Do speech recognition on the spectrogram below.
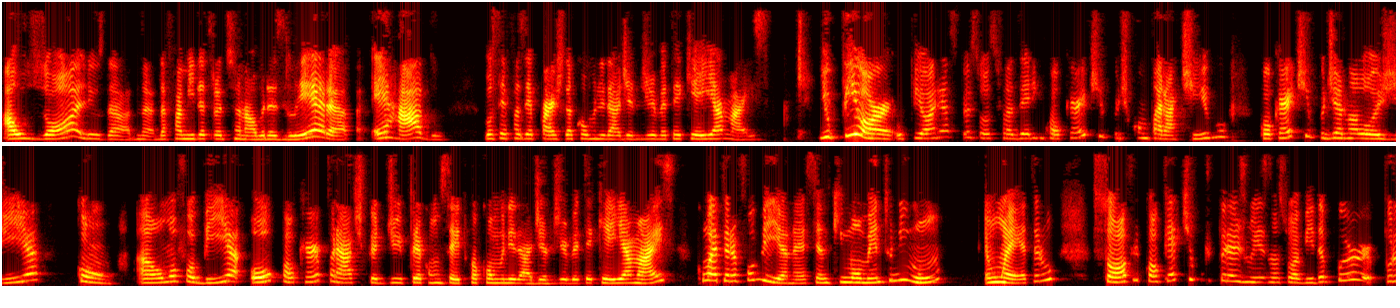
aos olhos da, da família tradicional brasileira, é errado você fazer parte da comunidade LGBTQIA. E o pior, o pior é as pessoas fazerem qualquer tipo de comparativo, qualquer tipo de analogia com a homofobia ou qualquer prática de preconceito com a comunidade LGBTQIA, com heterofobia, né? Sendo que em momento nenhum um hétero sofre qualquer tipo de prejuízo na sua vida por, por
